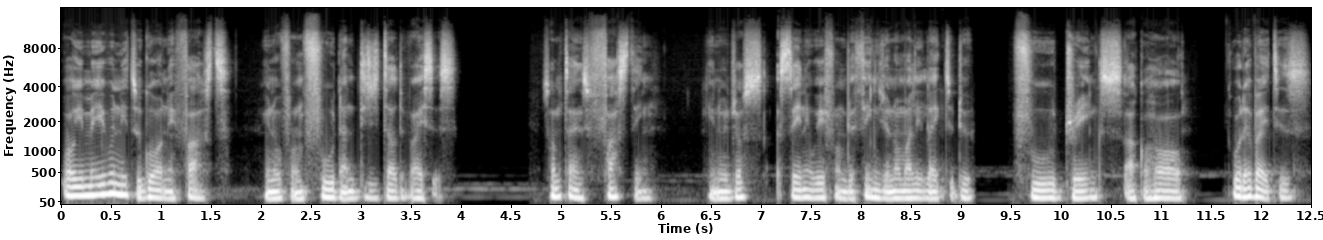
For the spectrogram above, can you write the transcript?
Or you may even need to go on a fast, you know, from food and digital devices. Sometimes fasting, you know, just staying away from the things you normally like to do food, drinks, alcohol, whatever it is,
